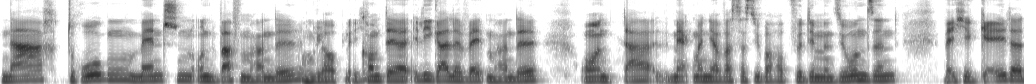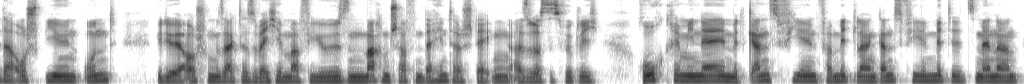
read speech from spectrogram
nach Drogen, Menschen und Waffenhandel. Unglaublich. Kommt der illegale Welpenhandel. Und da merkt man ja, was das überhaupt für Dimensionen sind, welche Gelder da auch spielen und, wie du ja auch schon gesagt hast, welche mafiösen Machenschaften dahinter stecken. Also das ist wirklich hochkriminell mit ganz vielen Vermittlern, ganz vielen Mittelsmännern,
